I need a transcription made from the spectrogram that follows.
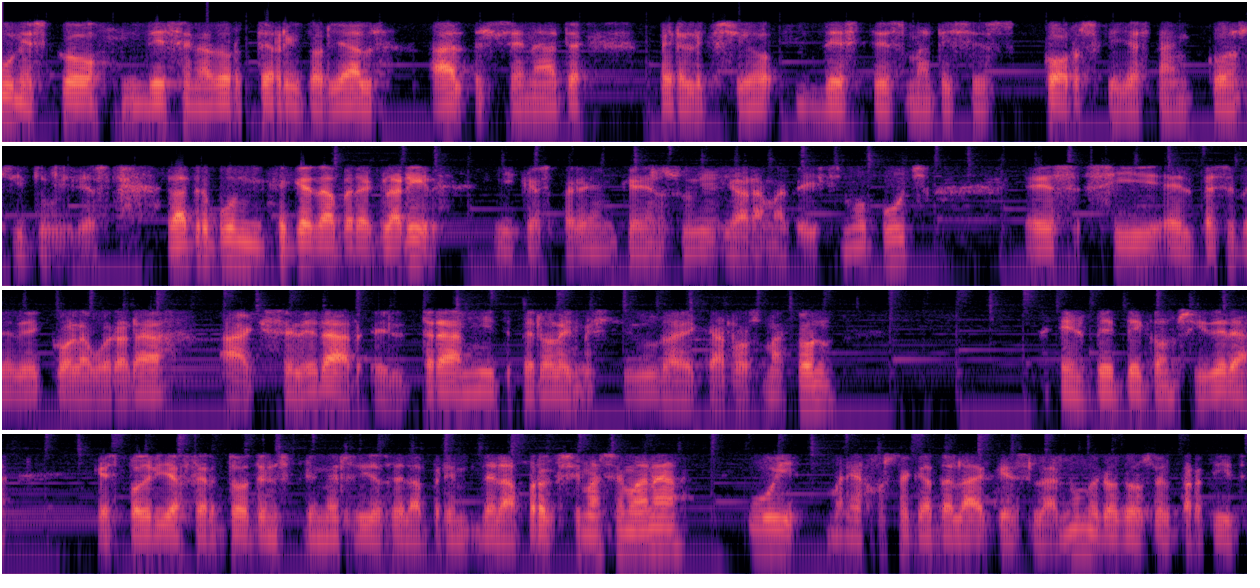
un escó de senador territorial al Senat per elecció d'aquestes mateixes Corts que ja estan constituïdes. L'altre punt que queda per aclarir i que esperem que ens ho digui ara mateix Ximo Puig és si el PSPB col·laborarà a accelerar el tràmit per a la investidura de Carlos Mazón. El PP considera es podria fer tot en els primers dies de la, de la pròxima setmana. Avui, Maria José Català, que és la número 2 del partit,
